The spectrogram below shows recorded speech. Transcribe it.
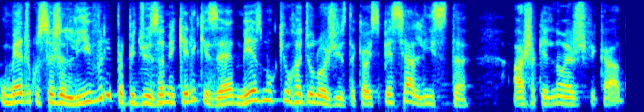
o médico seja livre para pedir o exame que ele quiser, mesmo que o radiologista, que é o especialista, acha que ele não é justificado.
